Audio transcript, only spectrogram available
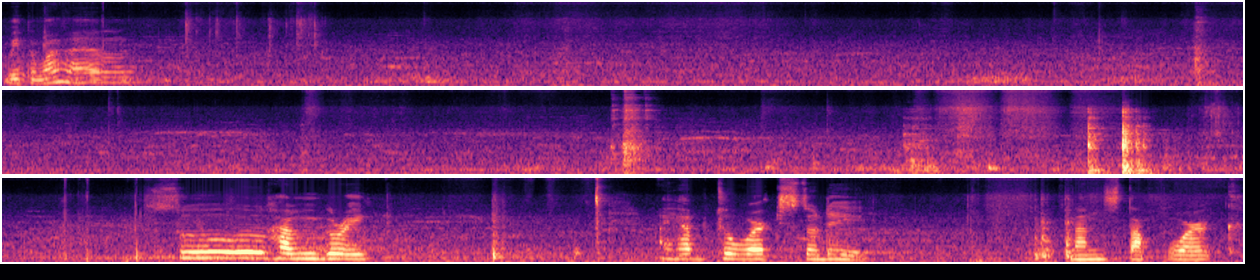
Wait a while. Hungry. I have two works today. Non-stop work.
